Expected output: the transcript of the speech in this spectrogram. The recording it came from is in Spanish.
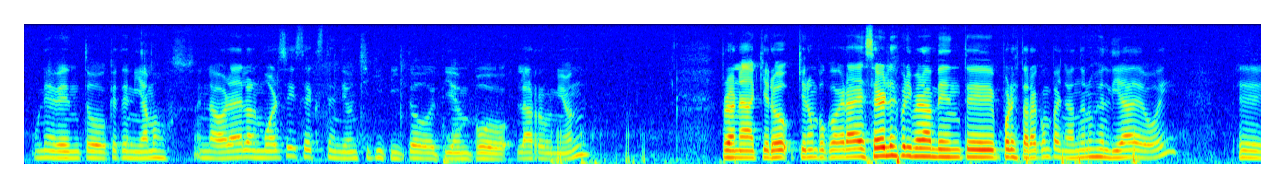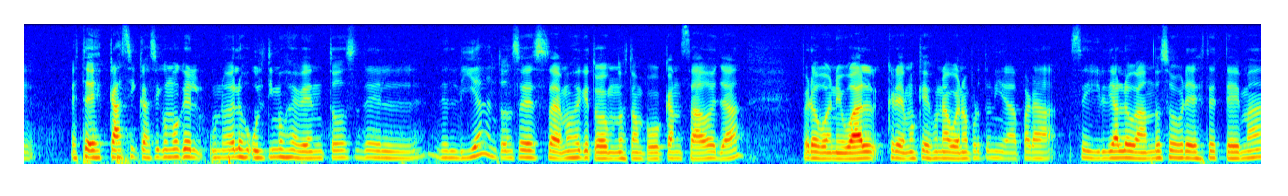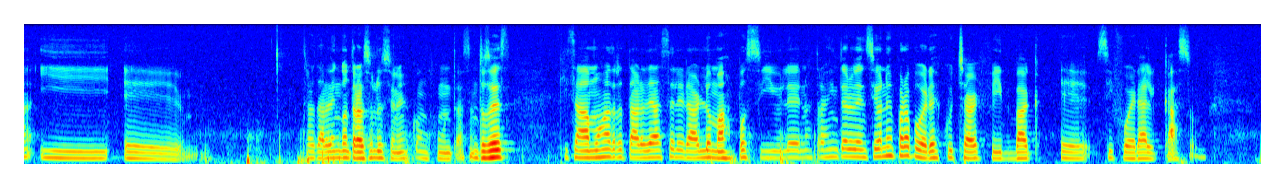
un evento que teníamos en la hora del almuerzo y se extendió un chiquitito de tiempo la reunión. Pero nada, quiero, quiero un poco agradecerles primeramente por estar acompañándonos el día de hoy. Eh, este es casi, casi como que el- uno de los últimos eventos del, del día, entonces sabemos de que todo el mundo está un poco cansado ya. Pero bueno, igual creemos que es una buena oportunidad para seguir dialogando sobre este tema y eh, tratar de encontrar soluciones conjuntas. Entonces, quizá vamos a tratar de acelerar lo más posible nuestras intervenciones para poder escuchar feedback eh, si fuera el caso.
